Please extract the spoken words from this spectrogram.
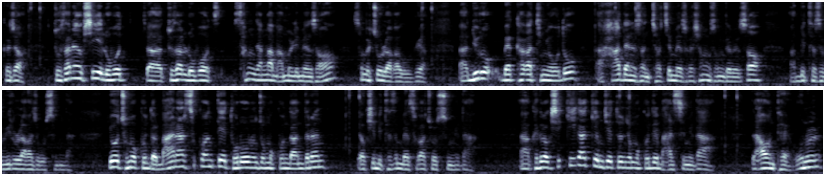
그죠? 두산 역시 로봇 아, 두산 로봇 상장과 맞물리면서 선별주 올라가고 있고요. 아, 뉴로 메카 같은 경우도 아, 하단에선 저점 매수가 형성되면서 아, 밑에서 위로 올라가지고 있습니다. 요 종목군들 만할수권대 돌아오는 종목군단들은 역시 밑에서 매수가 좋습니다. 아, 그리고 역시 끼가 겜지했던 종목군들이 많습니다. 라운테 오늘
